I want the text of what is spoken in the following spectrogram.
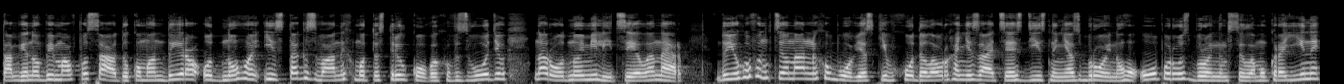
Там він обіймав посаду командира одного із так званих мотострілкових взводів народної міліції ЛНР. До його функціональних обов'язків входила організація здійснення збройного опору Збройним силам України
